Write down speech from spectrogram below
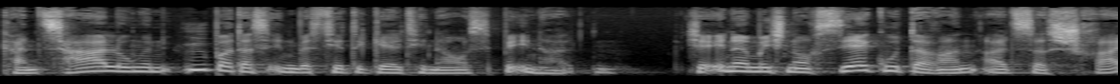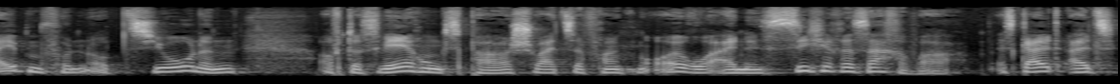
kann Zahlungen über das investierte Geld hinaus beinhalten. Ich erinnere mich noch sehr gut daran, als das Schreiben von Optionen auf das Währungspaar Schweizer Franken Euro eine sichere Sache war. Es galt als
